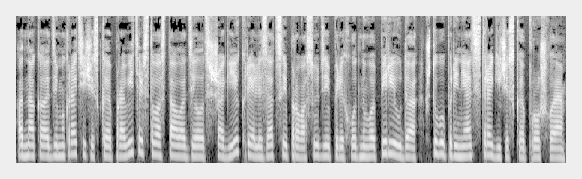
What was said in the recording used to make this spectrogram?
однако демократическое правительство стало делать шаги к реализации правосудия переходного периода, чтобы принять трагическое прошлое.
